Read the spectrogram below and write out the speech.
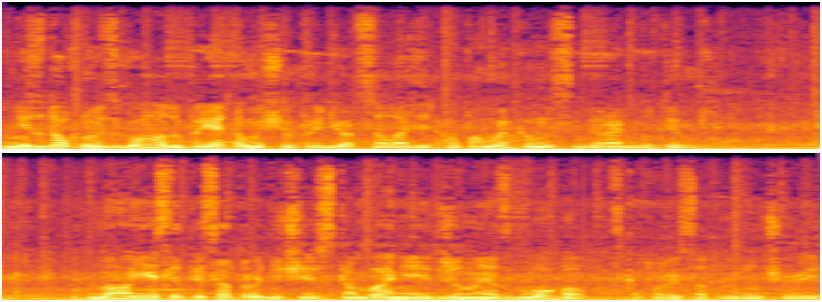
не сдохнуть с голоду, при этом еще придется лазить по помойкам и собирать бутылки. Но если ты сотрудничаешь с компанией GNS Global, с которой сотрудничаю я,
